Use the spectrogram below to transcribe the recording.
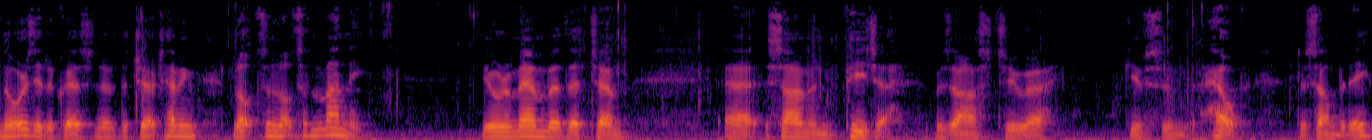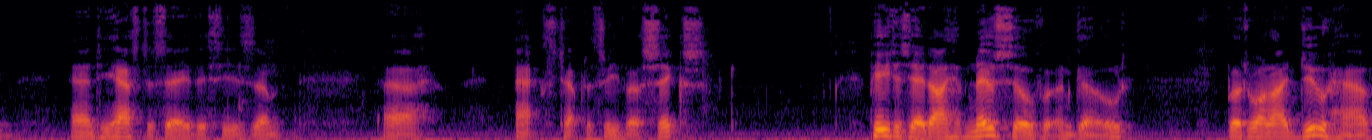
nor is it a question of the church having lots and lots of money. You'll remember that um, uh, Simon Peter was asked to uh, give some help to somebody, and he has to say this is um, uh, Acts chapter 3, verse 6. Peter said, I have no silver and gold, but what I do have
